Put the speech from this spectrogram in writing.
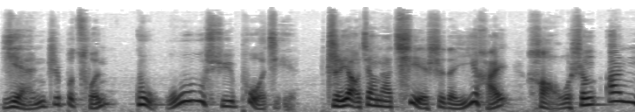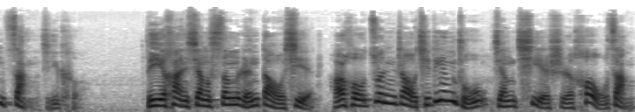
眼之不存，故无需破解，只要将那妾室的遗骸好生安葬即可。李汉向僧人道谢，而后遵照其叮嘱，将妾室厚葬。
